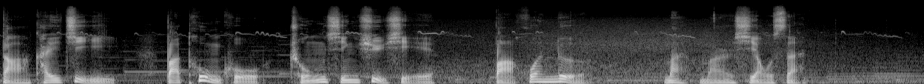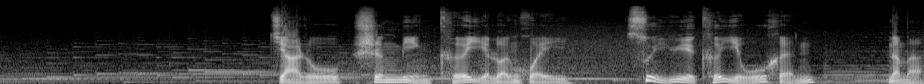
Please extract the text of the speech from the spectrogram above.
打开记忆，把痛苦重新续写，把欢乐慢慢消散。假如生命可以轮回，岁月可以无痕，那么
